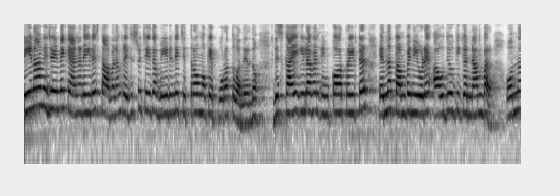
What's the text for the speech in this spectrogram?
വീണ വിജയന്റെ കാനഡയിലെ സ്ഥാപനം രജിസ്റ്റർ ചെയ്ത വീടിന്റെ ചിത്രവും ഒക്കെ പുറത്തു വന്നിരുന്നു. ദി സ്കൈ ഇലവൻ ഇൻകോർപ്പറേറ്റഡ് എന്ന കമ്പനിയുടെ ഔദ്യോഗിക നമ്പർ ഒന്ന്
